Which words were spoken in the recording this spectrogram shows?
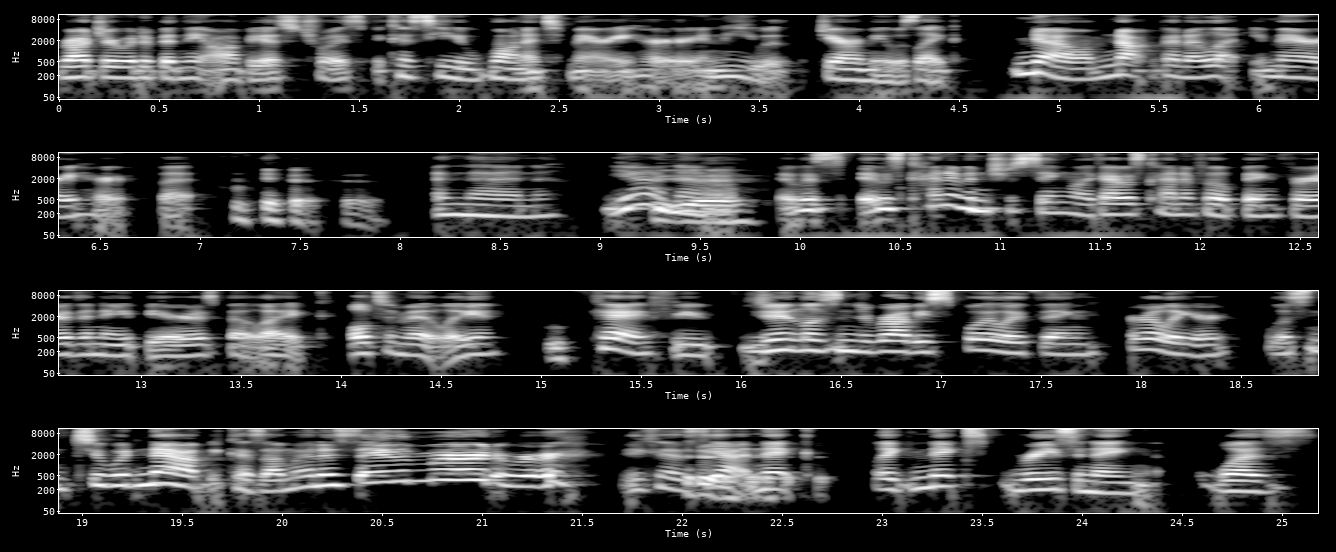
Roger would have been the obvious choice because he wanted to marry her and he was Jeremy was like, "No, I'm not going to let you marry her." But and then yeah, no. Yeah. It was it was kind of interesting. Like I was kind of hoping for the Napiers, but like ultimately Okay, if you, you didn't listen to Robbie's spoiler thing earlier, listen to it now because I'm gonna say the murderer. Because yeah, Nick like Nick's reasoning was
